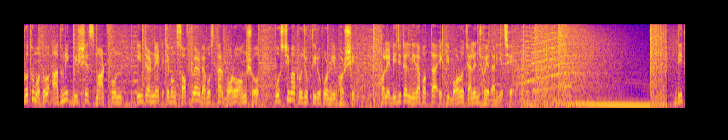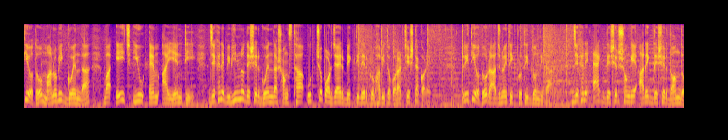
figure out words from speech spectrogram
প্রথমত আধুনিক বিশ্বে স্মার্টফোন, ইন্টারনেট এবং সফটওয়্যার ব্যবস্থার বড় অংশ পশ্চিমা প্রযুক্তির উপর নির্ভরশীল, ফলে ডিজিটাল নিরাপত্তা একটি বড় চ্যালেঞ্জ হয়ে দাঁড়িয়েছে। দ্বিতীয়ত, মানবিক গোয়েন্দা বা এইচ ইউএমআইএনটি যেখানে বিভিন্ন দেশের গোয়েন্দা সংস্থা উচ্চ পর্যায়ের ব্যক্তিদের প্রভাবিত করার চেষ্টা করে। তৃতীয়ত, রাজনৈতিক প্রতিদ্বন্দ্বিতা, যেখানে এক দেশের সঙ্গে আরেক দেশের দ্বন্দ্ব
